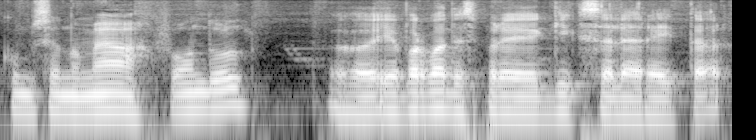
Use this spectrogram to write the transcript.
Cum se numea fondul? E vorba despre Geekcelerator,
